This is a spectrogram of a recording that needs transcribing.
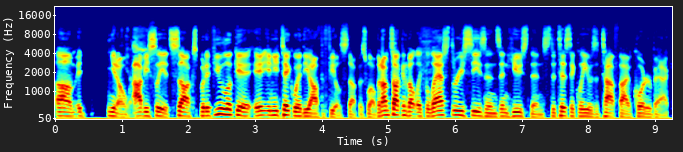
um, it you know, yes. obviously it sucks. But if you look at and you take away the off the field stuff as well, but I'm talking about like the last three seasons in Houston. Statistically, he was a top five quarterback.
